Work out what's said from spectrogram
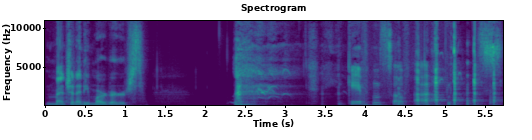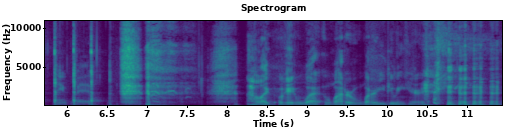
mention any murders. He gave himself up. Stupid. I'm like, okay, what what are what are you doing here?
